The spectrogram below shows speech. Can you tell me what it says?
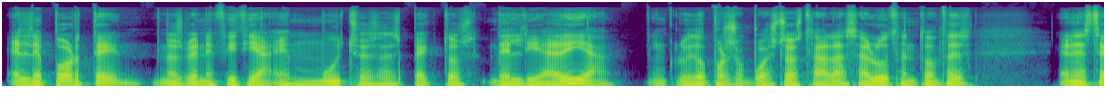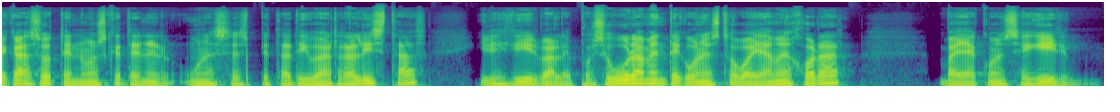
el deporte nos beneficia en muchos aspectos del día a día, incluido por supuesto está la salud. Entonces, en este caso tenemos que tener unas expectativas realistas y decir, vale, pues seguramente con esto vaya a mejorar, vaya a conseguir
